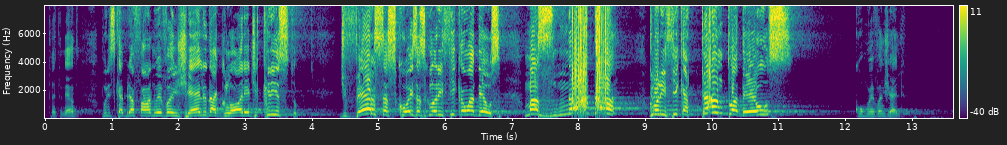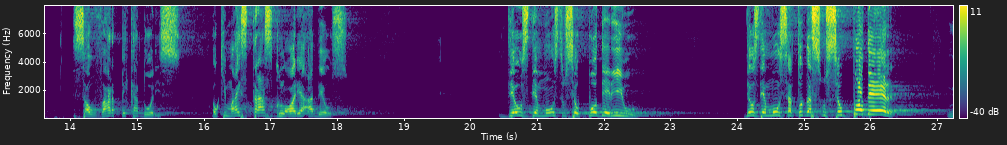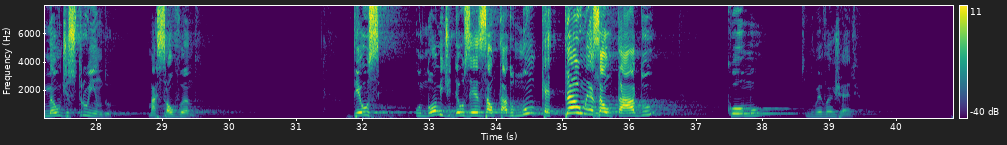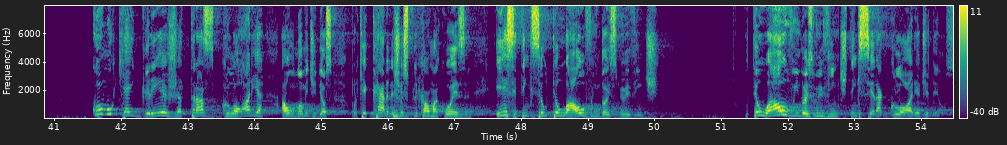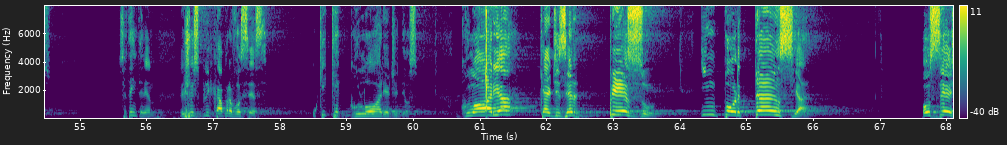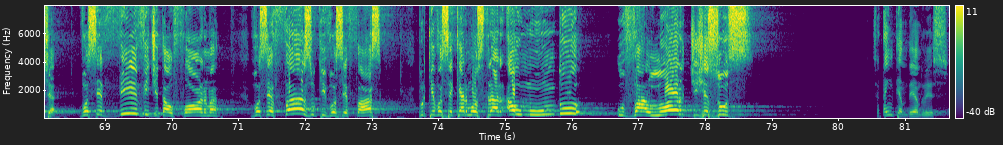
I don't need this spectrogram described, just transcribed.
Está entendendo? Por isso que a Bíblia fala no Evangelho da glória de Cristo. Diversas coisas glorificam a Deus, Mas nada glorifica tanto a Deus como o Evangelho. Salvar pecadores é o que mais traz glória a Deus. Deus demonstra o seu poderio, Deus demonstra todo o seu poder, não destruindo, mas salvando. Deus, o nome de Deus é exaltado, nunca é tão exaltado como no Evangelho. Como que a igreja traz glória ao nome de Deus? Porque, cara, deixa eu explicar uma coisa. Esse tem que ser o teu alvo em 2020. O teu alvo em 2020 tem que ser a glória de Deus. Você está entendendo? Deixa eu explicar para vocês. O que, que é glória de Deus? Glória quer dizer peso, importância. Ou seja, você vive de tal forma, você faz o que você faz, porque você quer mostrar ao mundo o valor de Jesus. Você está entendendo isso?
